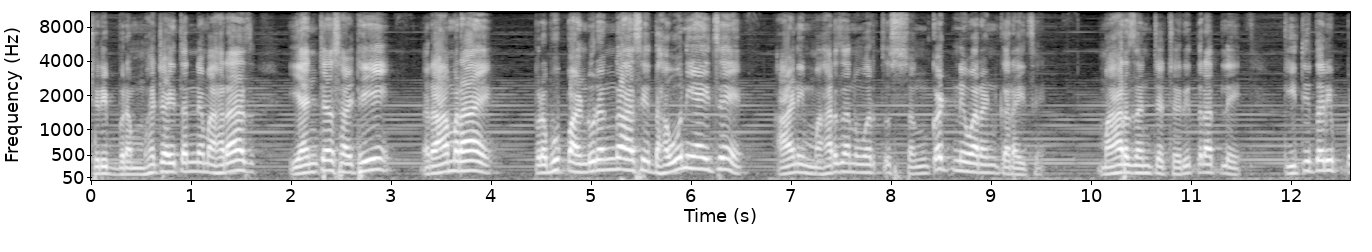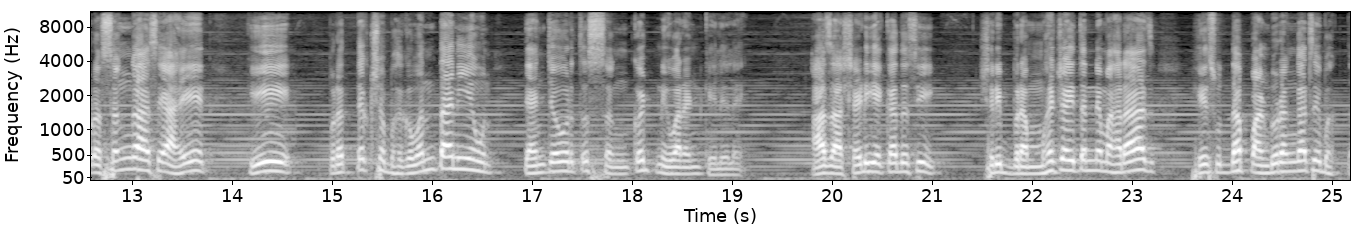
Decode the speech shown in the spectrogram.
श्री ब्रह्मचैतन्य महाराज यांच्यासाठी रामराय प्रभू पांडुरंग असे धावून यायचे आणि महाराजांवरचं संकट निवारण करायचे. महाराजांच्या चरित्रातले कितीतरी प्रसंग असे आहेत की प्रत्यक्ष भगवंतानी येऊन त्यांच्यावरचं संकट निवारण केलेलं आहे. आज आषाढी एकादशी श्री ब्रह्मचैतन्य महाराज हे सुद्धा पांडुरंगाचे भक्त.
